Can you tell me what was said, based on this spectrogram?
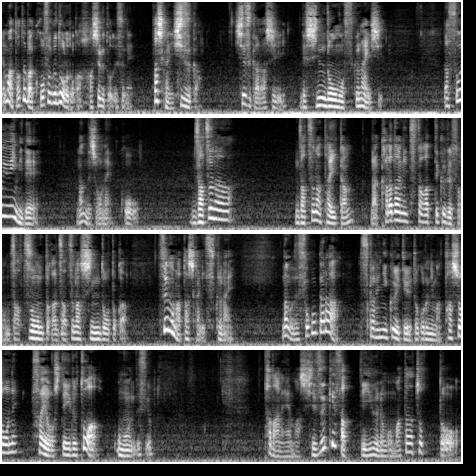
で、まあ、例えば高速道路とか走るとですね、確かに静か。静かだし、で、振動も少ないし。だそういう意味で、なんでしょうね、こう、雑な、雑な体感？体に伝わってくるその雑音とか雑な振動とか、そういうものは確かに少ない。なのでそこから疲れにくいというところにまあ多少ね、作用しているとは思うんですよ。ただね、まあ、静けさっていうのもまたちょっと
